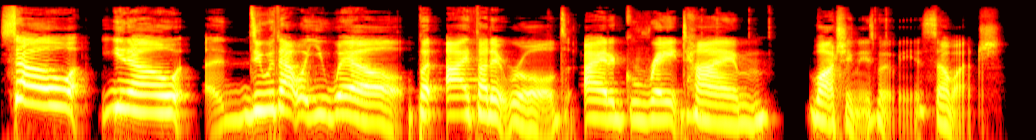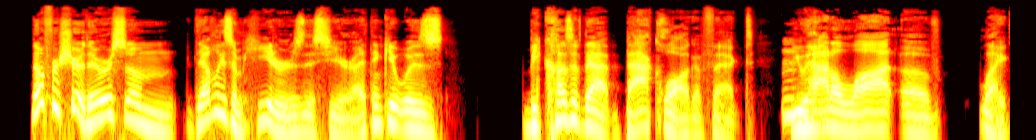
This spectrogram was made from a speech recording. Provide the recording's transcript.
So, you know, uh, do with that what you will, but I thought it ruled. I had a great time watching these movies so much. No, for sure. There were some definitely some heaters this year. I think it was because of that backlog effect. You Mhm. had a lot of like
